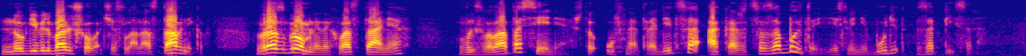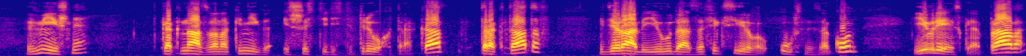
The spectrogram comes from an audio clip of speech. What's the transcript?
Но гибель большого числа наставников в разгромленных восстаниях вызвала опасения, что устная традиция окажется забытой, если не будет записана. В Мишне, как названа книга из 63 трактат, трактатов, где раби Иуда зафиксировал устный закон, еврейское право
